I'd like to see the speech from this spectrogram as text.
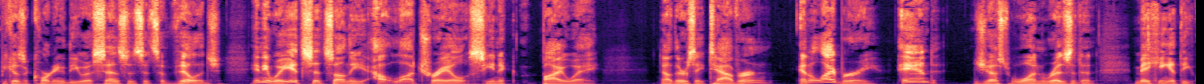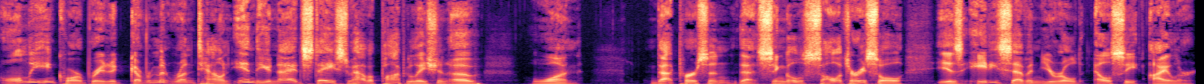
because according to the U.S. Census, it's a village. Anyway, it sits on the Outlaw Trail Scenic Byway. Now, there's a tavern and a library and just one resident, making it the only incorporated government run town in the United States to have a population of one. That person, that single solitary soul, is 87 year old Elsie Eiler.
